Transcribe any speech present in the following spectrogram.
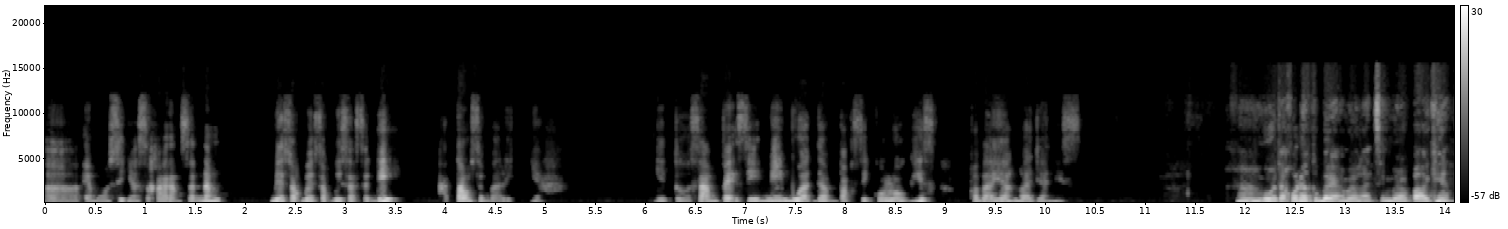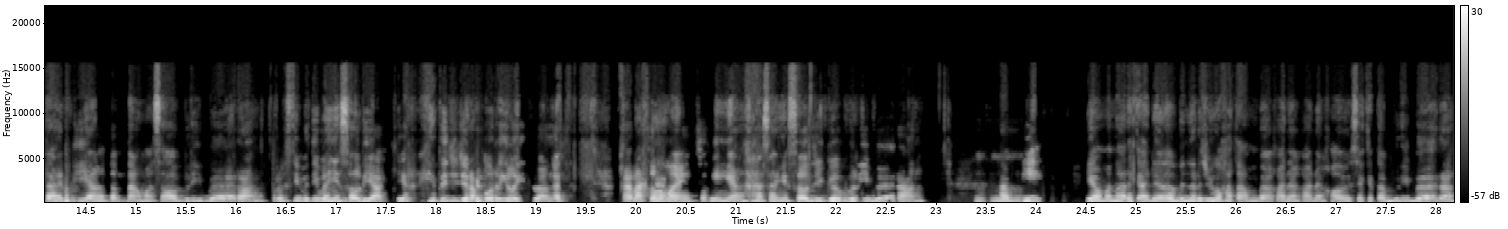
uh, emosinya sekarang senang, besok-besok bisa sedih atau sebaliknya. Gitu. Sampai sini buat dampak psikologis kebayang nggak Janis? Hmm, buat aku udah kebayang banget sih, Mbak, apalagi yang tadi Hmm. yang tentang masalah beli barang, terus tiba-tiba Mhm. nyesel di akhir, itu jujur aku relate banget. Karena aku lumayan sering ya ngerasa nyesel juga Mhm. beli barang. Mhm. Tapi yang menarik adalah bener juga kata Mbak, kadang-kadang kalau misalnya kita beli barang,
